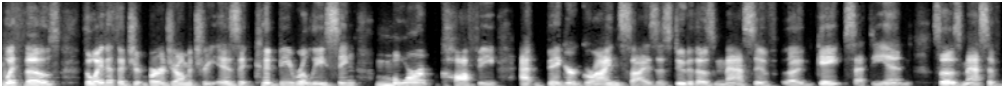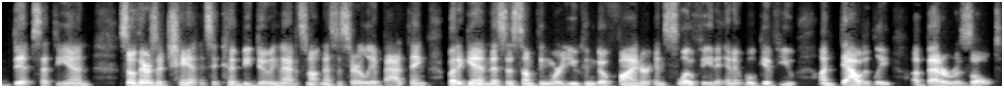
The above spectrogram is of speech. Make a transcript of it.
with those, the way that the burr geometry is, it could be releasing more coffee at bigger grind sizes due to those massive uh, gapes at the end. So those massive dips at the end. So there's a chance it could be doing that. It's not necessarily a bad thing, but again, this is something where you can go finer and slow feed it, and it will give you undoubtedly a better result.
